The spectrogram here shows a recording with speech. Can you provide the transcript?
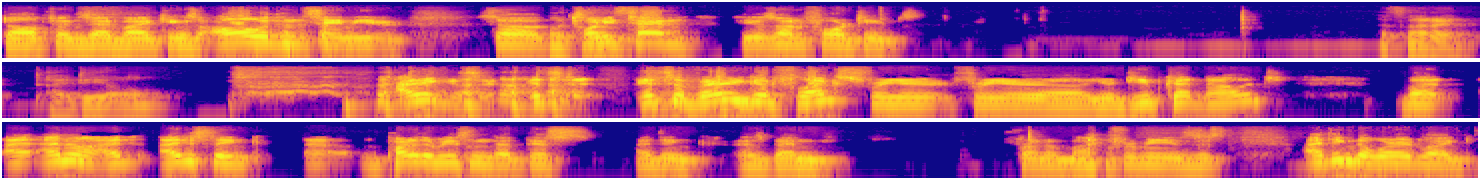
Dolphins, and Vikings, all within the same year. So Oh, 2010, he was on four teams. that's not I- ideal. I think it's a, it's a it's a very good flex for your for your uh, your deep cut knowledge, but I, I don't know. I I just think uh, part of the reason that this I think has been front of mind for me is just I think the word like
